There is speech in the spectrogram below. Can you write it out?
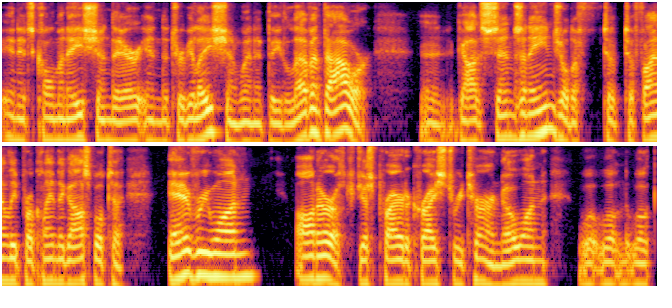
in its culmination there in the tribulation, when at the 11th hour, God sends an angel to, to, to finally proclaim the gospel to everyone on earth just prior to Christ's return. No one will, will, will,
